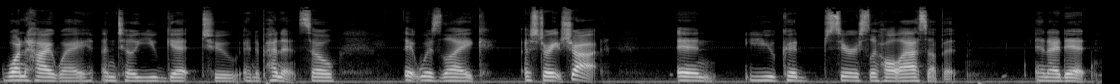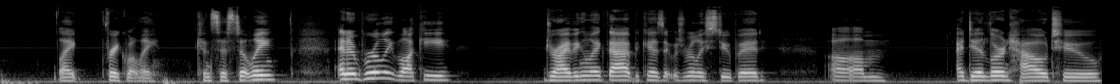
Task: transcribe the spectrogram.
one highway until you get to Independence. So it was like a straight shot and you could seriously haul ass up it. And I did. like frequently, consistently. And I'm really lucky driving like that because it was really stupid. Um, I did learn how to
